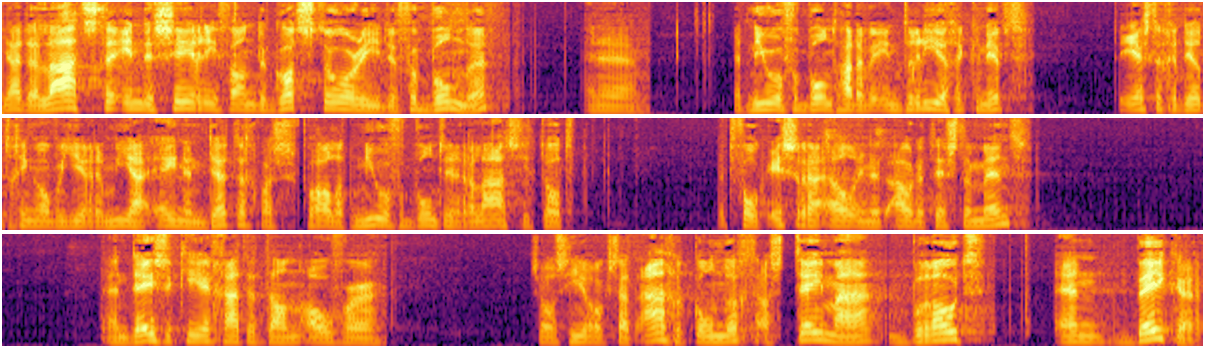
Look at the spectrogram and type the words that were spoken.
Ja, de laatste in de serie van The God Story, de verbonden. En, uh, het nieuwe verbond hadden we in drieën geknipt. Het eerste gedeelte ging over Jeremia 31, was vooral het nieuwe verbond in relatie tot het volk Israël in het Oude Testament. En deze keer gaat het dan over, zoals hier ook staat aangekondigd, als thema brood en beker.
